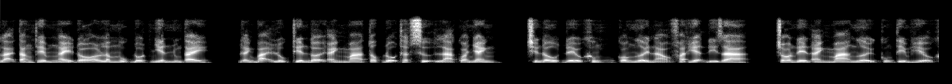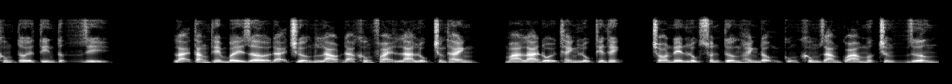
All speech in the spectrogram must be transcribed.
lại tăng thêm ngày đó Lâm Mục đột nhiên nhúng tay, đánh bại lục thiên đợi ảnh ma tốc độ thật sự là quá nhanh, chiến đấu đều không có người nào phát hiện đi ra, cho nên ảnh ma người cũng tìm hiểu không tới tin tức gì. Lại tăng thêm bây giờ đại trưởng lão đã không phải là lục trường thanh, mà là đổi thành lục thiên thích, cho nên lục xuân tường hành động cũng không dám quá mức trưng dương,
